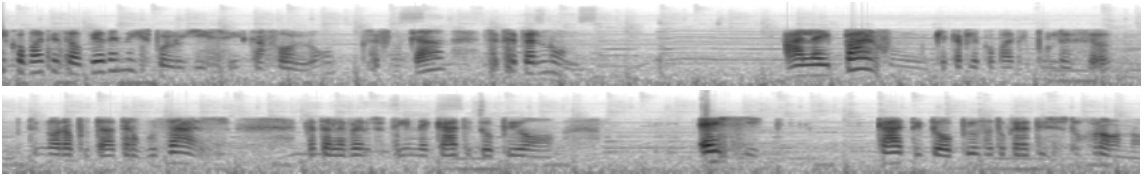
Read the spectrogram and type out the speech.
Ή κομμάτια τα οποία δεν έχεις υπολογίσει καθόλου, ξαφνικά σε ξεπερνούν. Αλλά υπάρχουν και κάποια κομμάτια που λες ε, την ώρα που τα τραγουδάς καταλαβαίνεις ότι είναι κάτι το οποίο έχει κάτι το οποίο θα το κρατήσεις στον χρόνο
